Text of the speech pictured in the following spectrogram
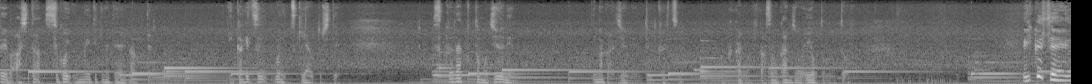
例えば明日すごい運命的な出会いがあって1ヶ月後に付き合うとして少なくとも10年今から10年と1ヶ月かかるわけか。その感情を得ようと思うと。いくつだよ？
